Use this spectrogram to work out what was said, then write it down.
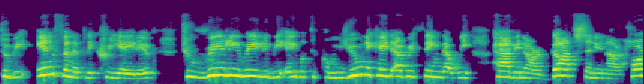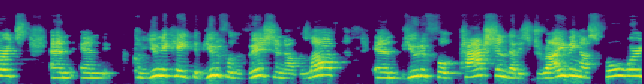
to be infinitely creative, to really, really be able to communicate everything that we have in our guts and in our hearts and, and communicate the beautiful vision of love and beautiful passion that is driving us forward.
